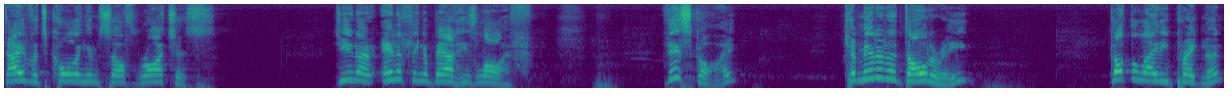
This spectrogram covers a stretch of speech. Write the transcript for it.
David's calling himself righteous. Do you know anything about his life? This guy committed adultery, got the lady pregnant,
